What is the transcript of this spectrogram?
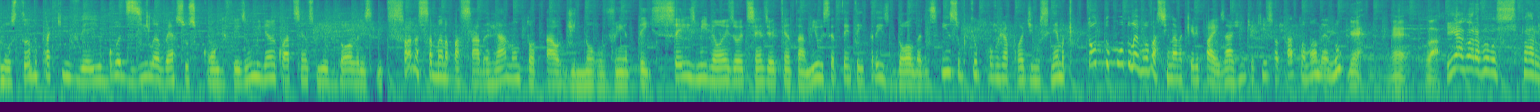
mostrando para que veio Godzilla vs Kong, fez 1 milhão e 400 mil dólares só na semana passada, já num total de 96 milhões 880 mil e 73 dólares. Isso porque o povo já pode ir no cinema, que todo mundo levou vacina naquele país. A gente aqui só tá tomando é no É, é, lá. E agora vamos para o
